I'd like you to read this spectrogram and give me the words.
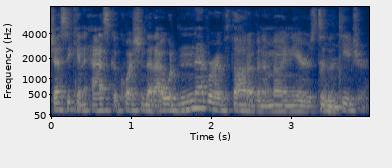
Jesse can ask a question that I would never have thought of in a million years to the teacher.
